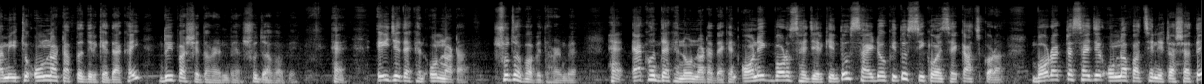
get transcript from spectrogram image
আমি একটু ওড়নাটা আপনাদেরকে দেখাই। দুই পাশে ধরেন ভাইয়া সোজাভাবে হ্যাঁ এই যে দেখেন ওড়নাটা সোজাভাবে ধরেন ভাইয়া। হ্যাঁ এখন দেখেন ওড়নাটা দেখেন। অনেক বড় সাইজের কিন্তু সাইডেও কিন্তু সিকোয়েন্সে কাজ করা। বড় একটা সাইজের ওড়না পাচ্ছেন এটার সাথে।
